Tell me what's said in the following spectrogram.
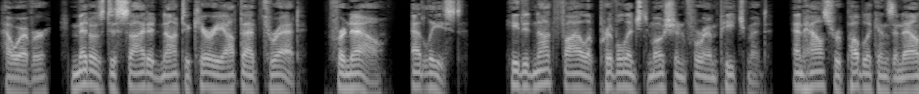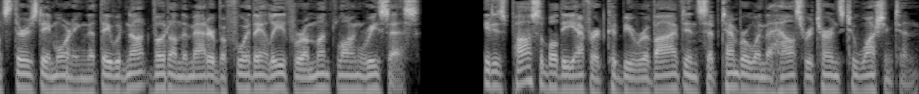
however, Meadows decided not to carry out that threat, for now, at least. He did not file a privileged motion for impeachment, and House Republicans announced Thursday morning that they would not vote on the matter before they leave for a month-long recess. It is possible the effort could be revived in September when the House returns to Washington.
